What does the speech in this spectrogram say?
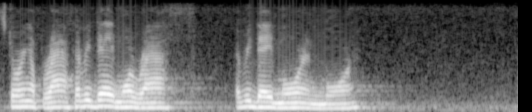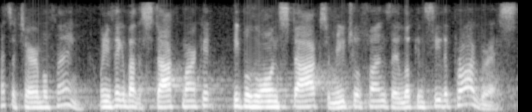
storing up wrath. Every day more wrath, every day more and more. That's a terrible thing. When you think about the stock market, people who own stocks or mutual funds, they look and see the progress.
